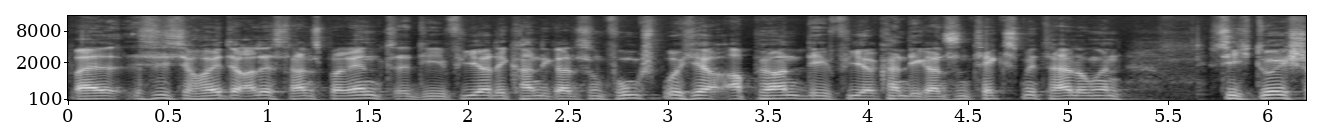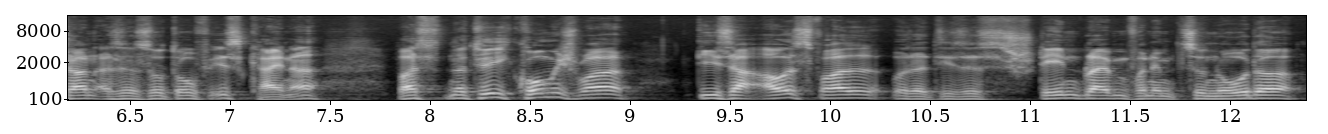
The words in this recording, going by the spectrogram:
weil es ist ja heute alles transparent. Die FIA die kann die ganzen Funksprüche abhören, die FIA kann die ganzen Textmitteilungen sich durchschauen. Also so doof ist keiner. Was natürlich komisch war, dieser Ausfall oder dieses Stehenbleiben von dem Zunoda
